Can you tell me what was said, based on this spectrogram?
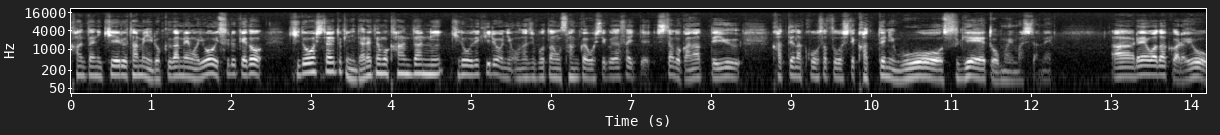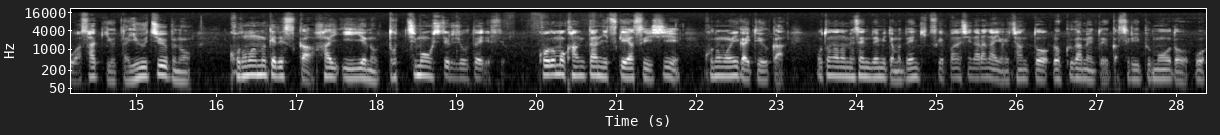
簡単に消えるためにロック画面を用意するけど、起動したい時に誰でも簡単に起動できるように同じボタンを3回押してくださいってしたのかなっていう勝手な考察をして勝手に、おー、すげーと思いましたね。あれはだから要はさっき言った YouTube の子供向けですか？はい、いいえのどっちも押してる状態ですよ。子供簡単につけやすいし、子供以外というか、大人の目線で見ても電気つけっぱなしにならないようにちゃんとロック画面というかスリープモードを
